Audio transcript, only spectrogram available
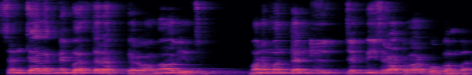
સંચાલકને બરતરફ કરવામાં આવ્યો છે. મનોમંથન ન્યૂઝ જગદીશ રાઠવા ઘોગંબા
